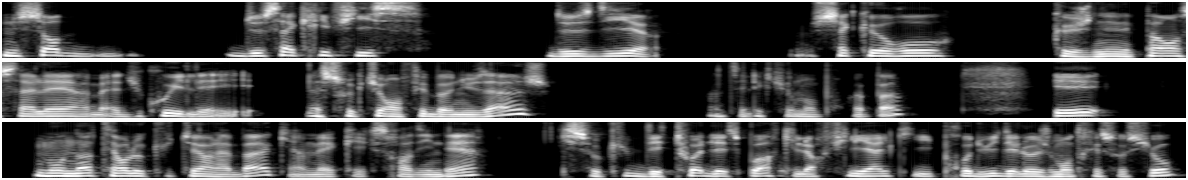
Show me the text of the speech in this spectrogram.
une sorte de sacrifice, de se dire chaque euro que je n'ai pas en salaire, bah, du coup, il est, la structure en fait bon usage, intellectuellement pourquoi pas. Et mon interlocuteur là-bas, qui est un mec extraordinaire, qui s'occupe des Toits de l'Espoir, qui est leur filiale qui produit des logements très sociaux,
